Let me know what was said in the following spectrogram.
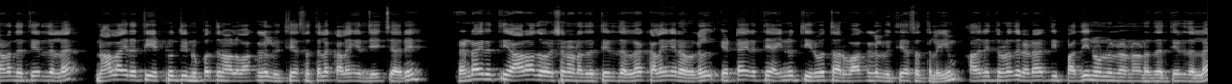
நடந்த தேர்தலில் நாலாயிரத்தி எட்நூற்றி முப்பத்தி நாலு வாக்குகள் வித்தியாசத்தில் கலைஞர் ஜெயிச்சார். ரெண்டாயிரத்தி ஆறாவது வருஷம் நடந்த தேர்தலில் கலைஞர் அவர்கள் எட்டாயிரத்தி ஐநூற்றி இருபத்தாறு வாக்குகள் வித்தியாசத்திலையும் அதனைத் தொடர்ந்து ரெண்டாயிரத்தி பதினொன்றில் நடந்த தேர்தலில்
